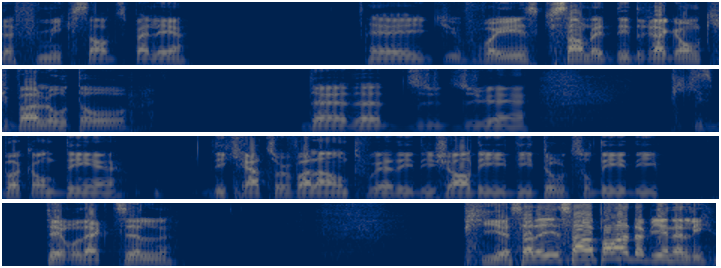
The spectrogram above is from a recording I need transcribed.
la fumée qui sort du palais. Vous voyez ce qui semble être des dragons qui volent autour de, du. puis qui se bat contre des, des créatures volantes ou des, des genre des, des dudes sur des, des. Puis euh, ça, a- ça a pas l'air de bien aller.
